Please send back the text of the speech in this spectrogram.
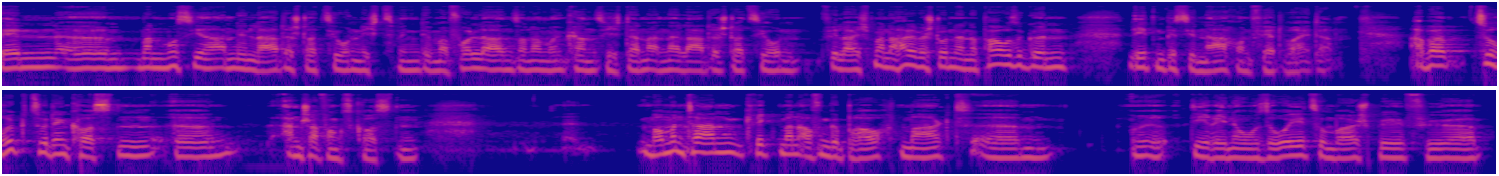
Denn äh, man muss ja an den Ladestationen nicht zwingend immer vollladen, sondern man kann sich dann an der Ladestation vielleicht mal eine halbe Stunde eine Pause gönnen, lädt ein bisschen nach und fährt weiter. Aber zurück zu den Kosten, äh, Anschaffungskosten. Momentan kriegt man auf dem Gebrauchtmarkt äh, die Renault Zoe zum Beispiel für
